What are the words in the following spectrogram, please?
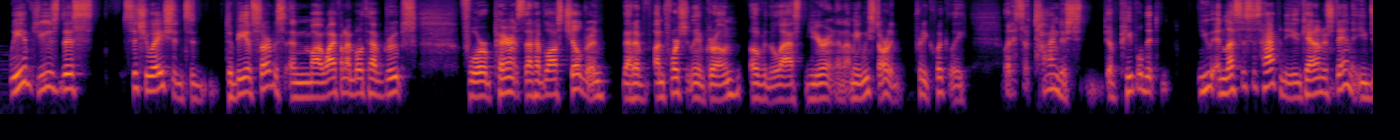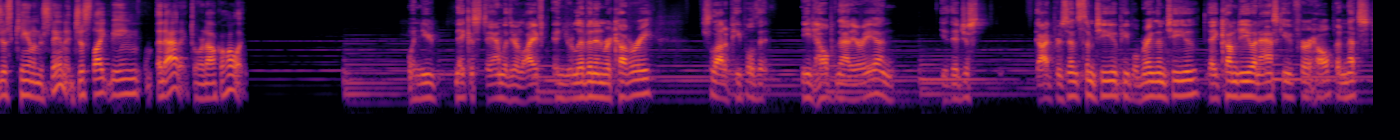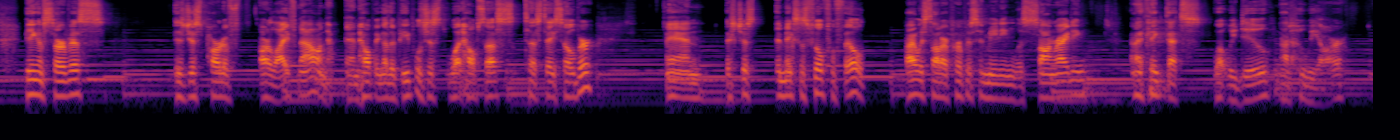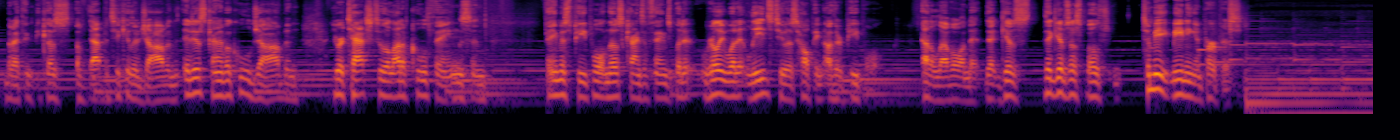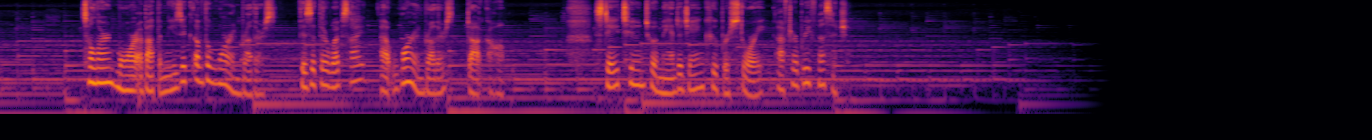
We have used this situation to to be of service and my wife and I both have groups for parents that have lost children that have unfortunately have grown over the last year. And I mean, we started pretty quickly, but it's a time to sh- people that you, unless this has happened to you, you can't understand it. You just can't understand it. Just like being an addict or an alcoholic. When you make a stand with your life and you're living in recovery, there's a lot of people that need help in that area and they just God presents them to you, people bring them to you. They come to you and ask you for help and that's being of service is just part of our life now and and helping other people is just what helps us to stay sober and it's just it makes us feel fulfilled. I always thought our purpose and meaning was songwriting and I think that's what we do, not who we are but I think because of that particular job, and it is kind of a cool job, and you're attached to a lot of cool things and famous people and those kinds of things. But it really what it leads to is helping other people at a level, and that, that gives that gives us both, to me, meaning and purpose. To learn more about the music of the Warren Brothers, visit their website at warrenbrothers.com. Stay tuned to Amanda Jane Cooper's story after a brief message.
